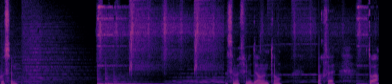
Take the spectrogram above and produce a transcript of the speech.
Aquasols. Ça m'a fait les deux en même temps. Parfait. Toi?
